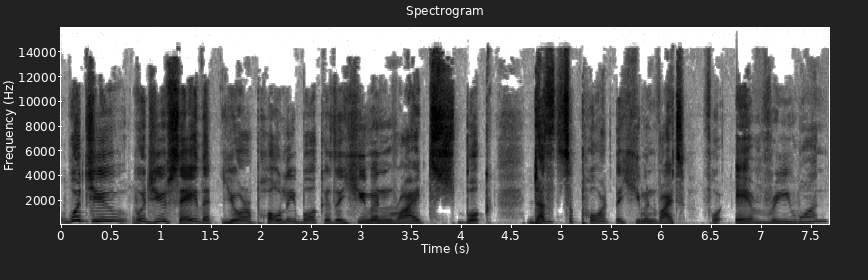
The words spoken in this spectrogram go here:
Would you would you say that your holy book is a human rights book? Does it support the human rights for everyone?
